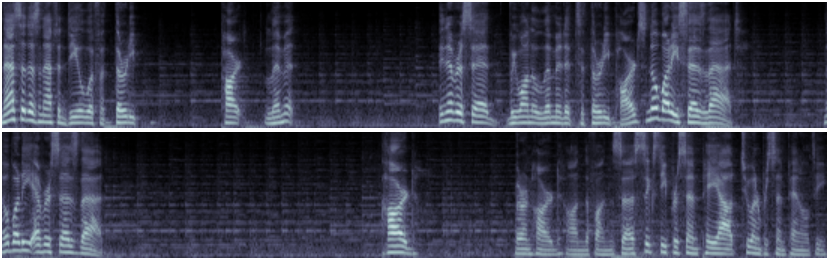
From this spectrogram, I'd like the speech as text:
NASA doesn't have to deal with a 30 part limit. They never said we want to limit it to 30 parts. Nobody says that. Nobody ever says that. Hard. Burn hard on the funds. 60% uh, payout, 200% penalty.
